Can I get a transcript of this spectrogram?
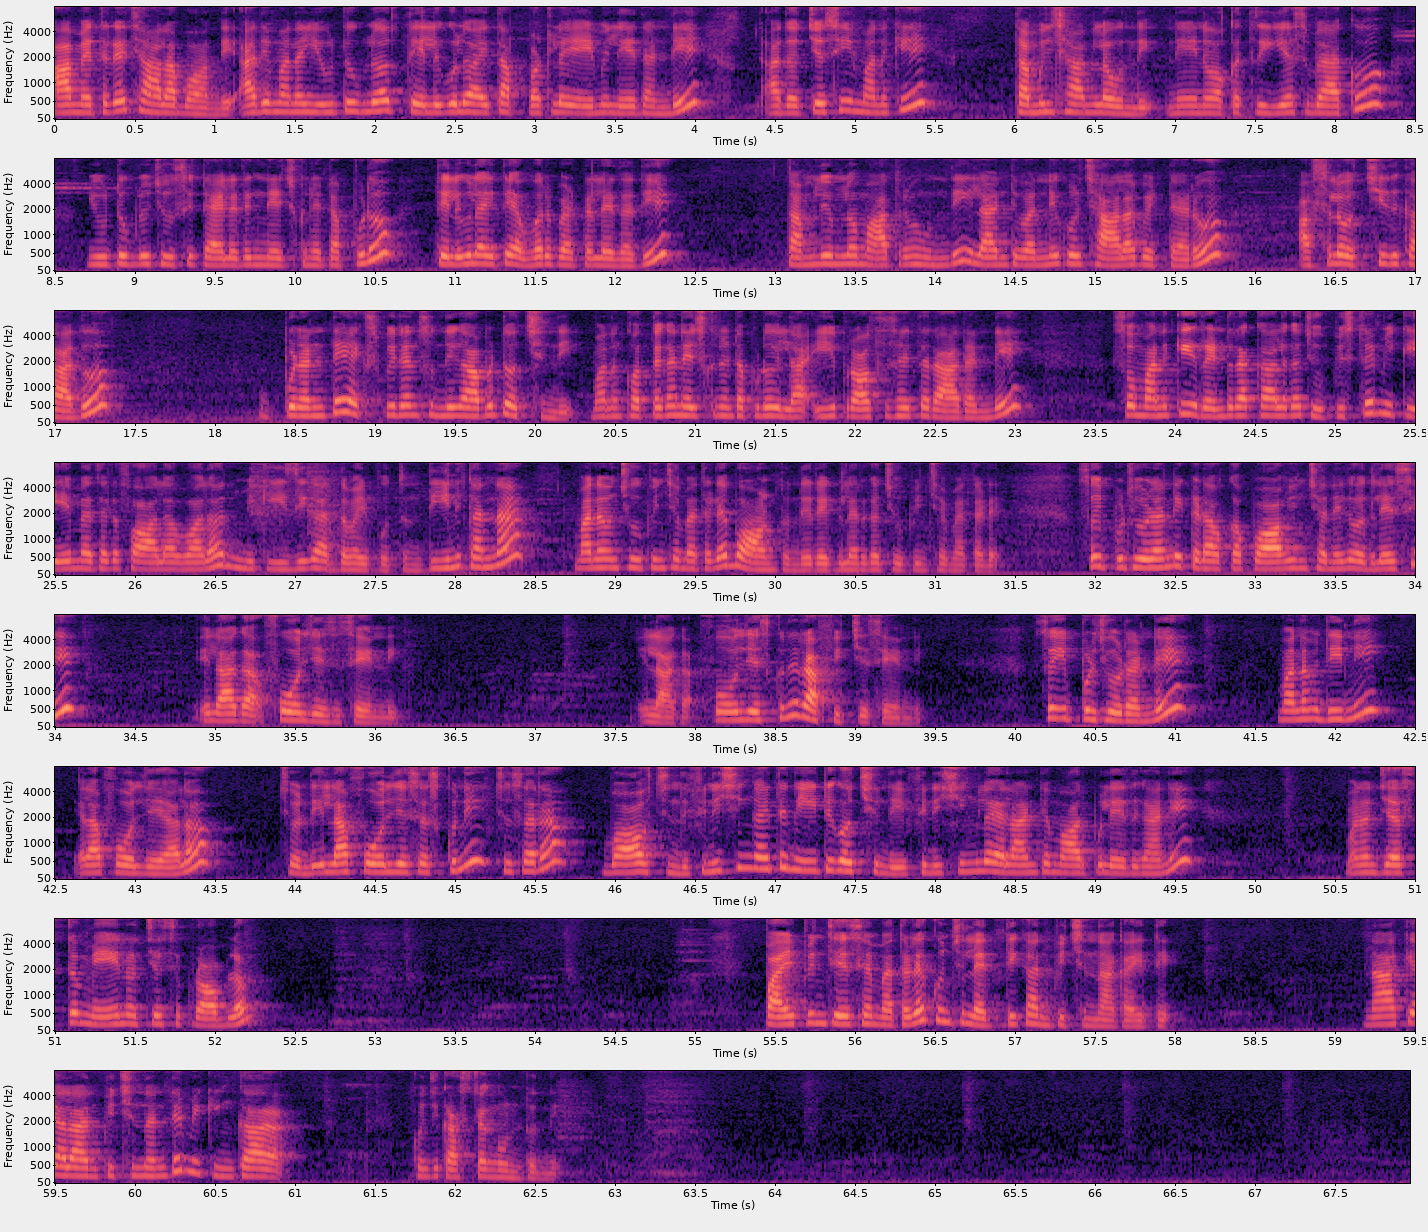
ఆ మెథడే చాలా బాగుంది. అది మన యూట్యూబ్లో తెలుగులో అయితే అప్పట్లో ఏమీ లేదండి. అది వచ్చేసి మనకి తమిళ ఛానల్లో ఉంది. నేను ఒక త్రీ ఇయర్స్ బ్యాక్ యూట్యూబ్లో చూసి టైలరింగ్ నేర్చుకునేటప్పుడు తెలుగులో అయితే ఎవరు పెట్టలేదు అది. తమిళంలో మాత్రమే ఉంది. ఇలాంటివన్నీ కూడా చాలా పెట్టారు. అసలు వచ్చేది కాదు. ఇప్పుడంటే ఎక్స్పీరియన్స్ ఉంది కాబట్టి వచ్చింది. మనం కొత్తగా నేర్చుకునేటప్పుడు ఇలా ఈ ప్రాసెస్ అయితే రాదండి. సో మనకి రెండు రకాలుగా చూపిస్తే మీకు ఏ మెథడ్ ఫాలో అవ్వాలో అని మీకు ఈజీగా అర్థమైపోతుంది. దీనికన్నా మనం చూపించే మెథడే బాగుంటుంది. రెగ్యులర్గా చూపించే మెథడే సో ఇప్పుడు చూడండి ఇక్కడ ఒక పావించ్ అనేది వదిలేసి ఇలాగా ఫోల్డ్ చేసేసేయండి. ఇలాగా ఫోల్డ్ చేసుకుని రఫ్ ఇచ్చేసేయండి. సో ఇప్పుడు చూడండి మనం దీన్ని ఎలా ఫోల్డ్ చేయాలో చూడండి. ఇలా ఫోల్డ్ చేసేసుకుని చూసారా? బాగా వచ్చింది. ఫినిషింగ్ అయితే నీట్గా వచ్చింది. ఫినిషింగ్లో ఎలాంటి మార్పు లేదు కానీ మనం జస్ట్ మెయిన్ వచ్చేసి ప్రాబ్లం పైపింగ్ చేసే మెథడే కొంచెం లెంతీగా అనిపించింది నాకైతే. నాకే అలా అనిపించిందంటే మీకు ఇంకా కొంచెం కష్టంగా ఉంటుంది.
